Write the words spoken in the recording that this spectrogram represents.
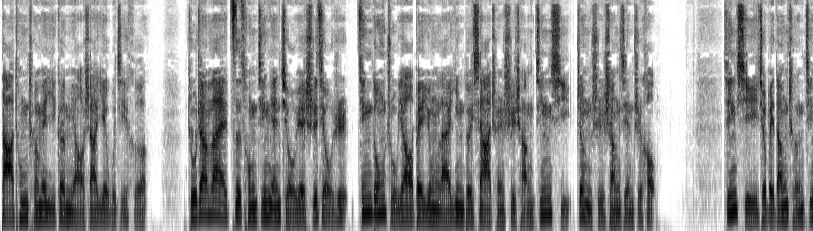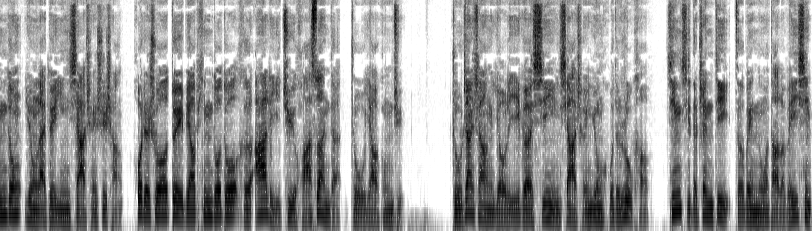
打通，成为一个秒杀业务集合。主站外，自从今年九月十九日，京东主要被用来应对下沉市场惊喜正式上线之后，惊喜就被当成京东用来对应下沉市场，或者说对标拼多多和阿里聚划算的主要工具。主站上有了一个吸引下沉用户的入口，惊喜的阵地则被挪到了微信，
